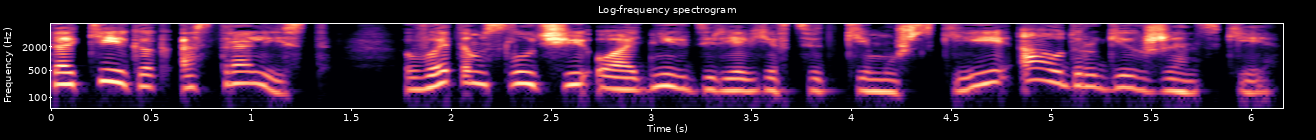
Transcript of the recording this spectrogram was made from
такие как астролист. В этом случае у одних деревьев цветки мужские, а у других — женские.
